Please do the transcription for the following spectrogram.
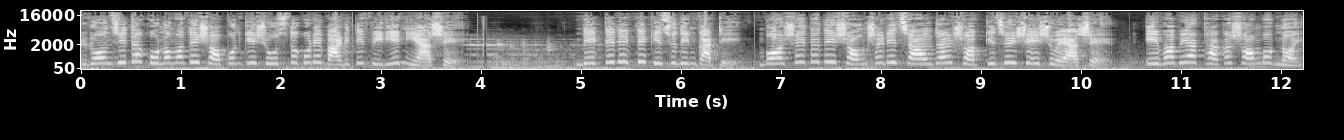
রঞ্জিতা কোনো মতে স্বপনকে সুস্থ করে বাড়িতে ফিরিয়ে নিয়ে আসে। দেখতে দেখতে কিছুদিন কাটে। বর্ষায় তাদের সংসারে চাল ডাল সবকিছুই শেষ হয়ে আসে। এভাবে আর থাকা সম্ভব নয়।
